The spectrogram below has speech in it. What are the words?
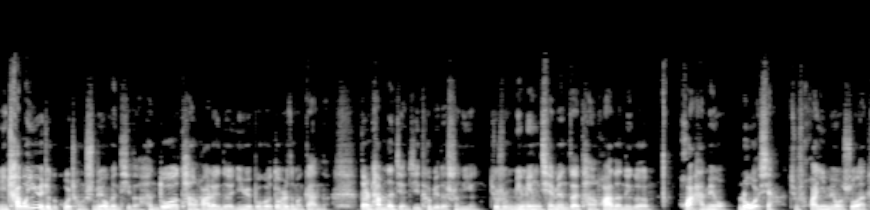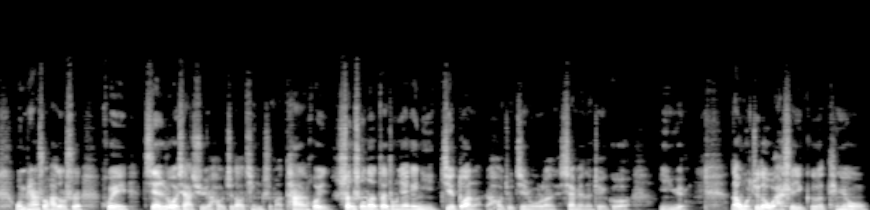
你插播音乐这个过程是没有问题的，很多谈话类的音乐播客都是这么干的。但是他们的剪辑特别的生硬，就是明明前面在谈话的那个。话还没有落下，就是话音没有说完。我们平常说话都是会渐弱下去，然后直到停止嘛。他会生生的在中间给你截断了，然后就进入了下面的这个音乐。那我觉得我还是一个挺有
